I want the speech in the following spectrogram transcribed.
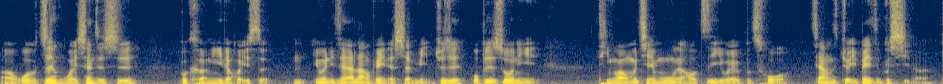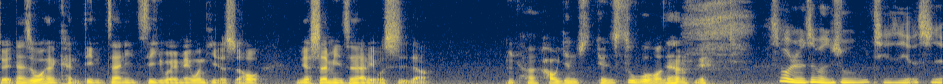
呃，我认为甚至是不可逆的毁损。嗯，因为你在浪费你的生命。就是我不是说你听完我们节目，然后自以为不错。这样子就一辈子不行了，对。但是我很肯定，在你自以为没问题的时候，你的生命正在流逝，这样。嗯，好好严严肃哦，这样子。所以我觉得这本书其实也是，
